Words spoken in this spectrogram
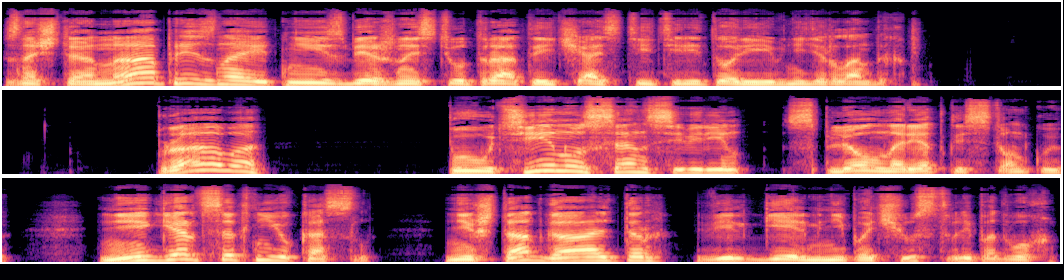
значит, и она признает неизбежность утраты части территории в Нидерландах. Право, паутину Сен-Северин сплел на редкость тонкую. Ни герцог Ньюкасл, ни штат Гальтер, Вильгельм не почувствовали подвоха.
